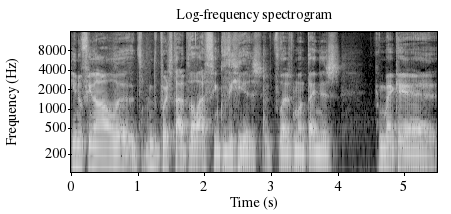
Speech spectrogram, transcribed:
E no final, eh, depois de estar a pedalar 5 dias pelas montanhas, como é que é,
